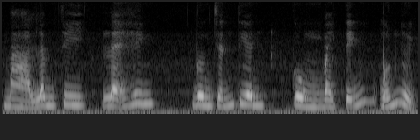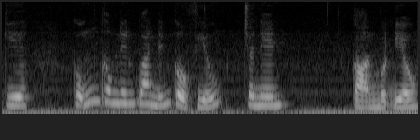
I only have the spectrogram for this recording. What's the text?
mà Lâm Phi, Lệ Hinh, Vương Chấn Thiên cùng Bạch Tĩnh bốn người kia cũng không liên quan đến cổ phiếu, cho nên còn một điều,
